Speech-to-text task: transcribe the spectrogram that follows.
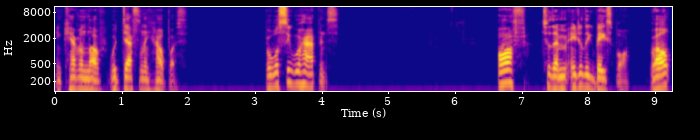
and Kevin Love would definitely help us. But we'll see what happens. Off to the Major League Baseball. Well,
